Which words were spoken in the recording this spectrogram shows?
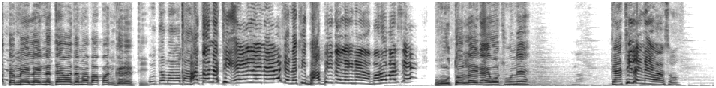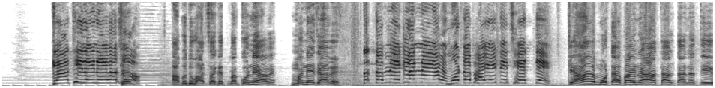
આ તમે લઈને નથી આવ્યા તમારા બાપાને ઘરેથી? હું તો મારા હા તો નથી એ લઈને આવ્યા કે નથી? ભાભી તો લઈને આવ્યા બરોબર છે? હું તો લઈને આવ્યો છું ને. ક્યાંથી લઈને આવ્યા છો? ક્યાંથી લઈને આવ્યા છો? આ બધું વાત સાગતમાં કોને આવે? મને જ આવે. તો તમને એકલા નહીં આવે મોટા ભાઈ છે તે. કે આ મોટા ભાઈને હાથ હાલતા નથી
